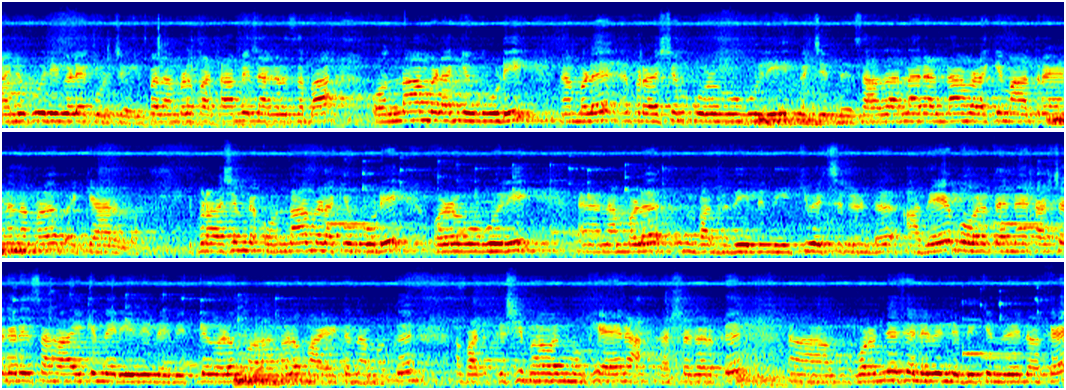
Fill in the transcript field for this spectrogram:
ആനുകൂല്യങ്ങളെക്കുറിച്ച് ഇപ്പോൾ നമ്മൾ പട്ടാമ്പി നഗരസഭ ഒന്നാം വിളയ്ക്ക് കൂടി നമ്മൾ പ്രാവശ്യം കുഴവുകൂലി വെച്ചിട്ടുണ്ട്. സാധാരണ രണ്ടാം വിളയ്ക്ക് മാത്രമേ നമ്മൾ വയ്ക്കാറുള്ളൂ ഇപ്രാവശ്യം ഒന്നാം വിളയ്ക്ക് കൂടി ഉഴവുകൂരി നമ്മൾ പദ്ധതിയിൽ നീക്കി വെച്ചിട്ടുണ്ട്. അതേപോലെ തന്നെ കർഷകരെ സഹായിക്കുന്ന രീതിയിൽ വിത്തുകളും വളങ്ങളുമായിട്ട് നമുക്ക് കൃഷിഭവൻ മുഖേന കർഷകർക്ക് കുറഞ്ഞ ചെലവിൽ ലഭിക്കുന്നതിനൊക്കെ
